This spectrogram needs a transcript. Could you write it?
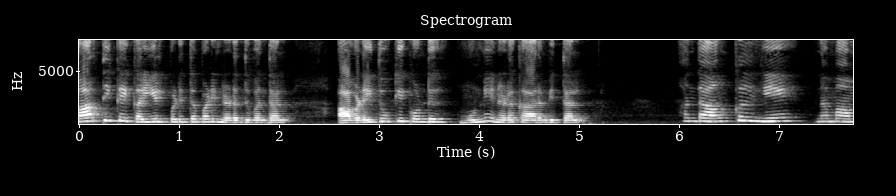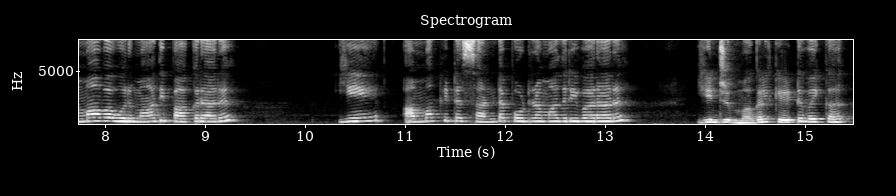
கார்த்திக்கை கையில் பிடித்தபடி நடந்து வந்தாள். அவனை தூக்கி கொண்டு முன்னே நடக்க ஆரம்பித்தாள். அந்த அங்கிள் ஏன் நம்ம அம்மாவை ஒரு மாதிரி பார்க்குறாரு? ஏன் அம்மா கிட்ட சண்டை போடுற மாதிரி வராரு? என்று மகள் கேட்டு வைக்க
